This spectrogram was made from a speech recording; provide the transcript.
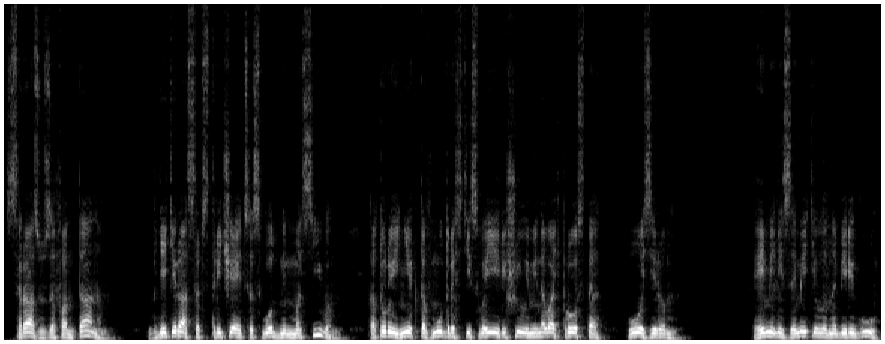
Сразу за фонтаном, где терраса встречается с водным массивом, который некто в мудрости своей решил именовать просто озером. Эмили заметила на берегу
